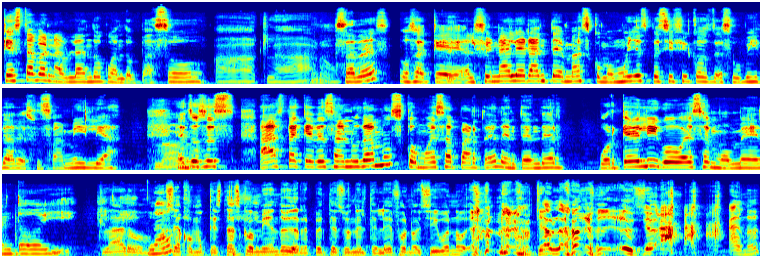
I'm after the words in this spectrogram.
qué estaban hablando cuando pasó, Ah, claro. ¿sabes? O sea que Eh. al final eran temas como muy específicos de su vida, de su familia. claro. Entonces, hasta que desanudamos como esa parte de entender por qué ligó ese momento y... Claro, ¿No? o sea, como que estás comiendo y de repente suena el teléfono y sí, bueno, te habla, ¿no?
